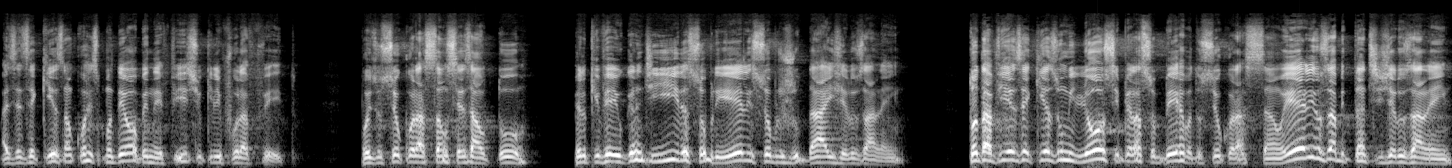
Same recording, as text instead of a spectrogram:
Mas Ezequias não correspondeu ao benefício que lhe fora feito, pois o seu coração se exaltou, pelo que veio grande ira sobre ele sobre Judá e Jerusalém. Todavia, Ezequias humilhou-se pela soberba do seu coração, ele e os habitantes de Jerusalém,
